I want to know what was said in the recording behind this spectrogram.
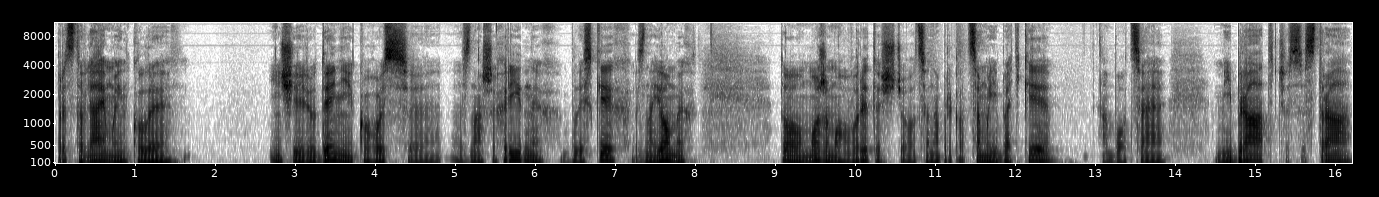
представляємо інколи іншій людині когось е, з наших рідних, близьких, знайомих, то можемо говорити, що це, наприклад, це мої батьки, або це мій брат чи сестра,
